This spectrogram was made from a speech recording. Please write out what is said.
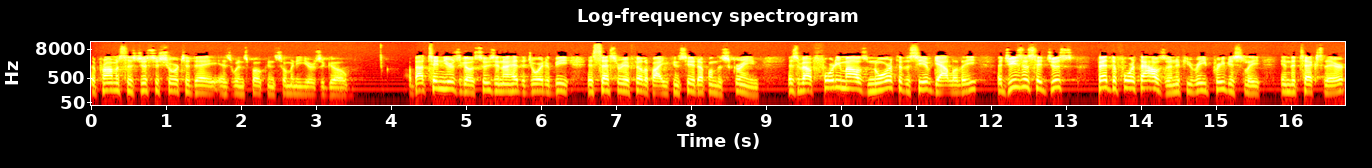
The promise is just as sure today as when spoken so many years ago. About 10 years ago, Susie and I had the joy to be at Caesarea Philippi. You can see it up on the screen. It's about 40 miles north of the Sea of Galilee. Uh, Jesus had just fed the 4,000, if you read previously in the text there.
